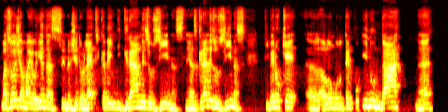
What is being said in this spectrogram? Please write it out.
Mas hoje a maioria das energias hidrelétricas vem de grandes usinas, né? As grandes usinas tiveram que, uh, ao longo do tempo, inundar, né?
